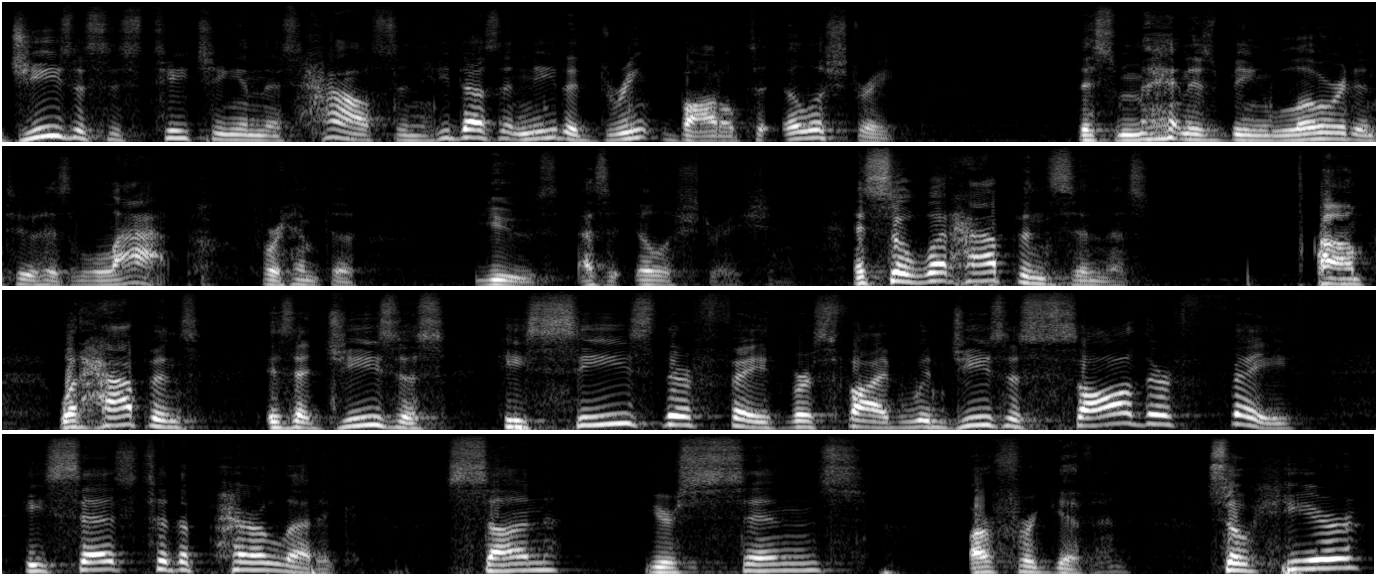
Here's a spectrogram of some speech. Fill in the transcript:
Jesus is teaching in this house, and he doesn't need a drink bottle to illustrate. This man is being lowered into his lap for him to use as an illustration. And so, what happens in this? Um, what happens is that Jesus, he sees their faith. Verse 5 When Jesus saw their faith, he says to the paralytic, Son, your sins are forgiven. So, here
